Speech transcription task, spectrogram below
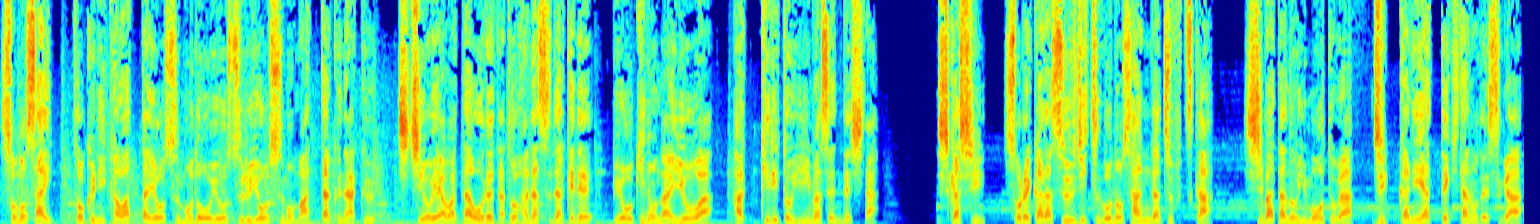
その際、特に変わった様子も動揺する様子も全くなく、父親は倒れたと話すだけで、病気の内容ははっきりと言いませんでした。しかし、それから数日後の3月2日、柴田の妹が実家にやってきたのですが、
